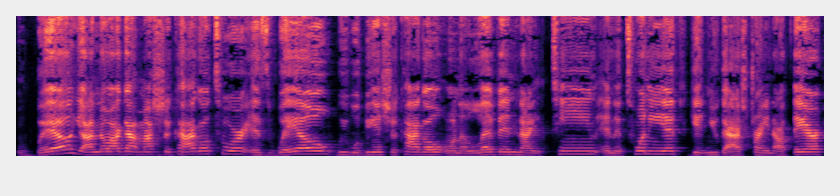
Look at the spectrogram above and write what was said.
Well, y'all know I got my Chicago tour as well. We will be in Chicago on 11, 19, and the 20th, getting you guys trained out there.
